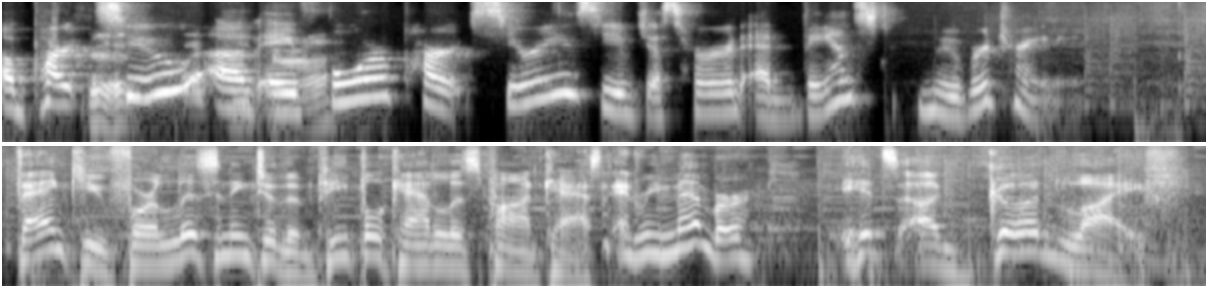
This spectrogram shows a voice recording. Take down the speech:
A part two of a four part series. You've just heard Advanced Mover Training. Thank you for listening to the People Catalyst podcast. And remember, it's a good life.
